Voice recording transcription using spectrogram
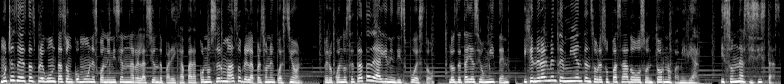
Muchas de estas preguntas son comunes cuando inician una relación de pareja para conocer más sobre la persona en cuestión, pero cuando se trata de alguien indispuesto, los detalles se omiten y generalmente mienten sobre su pasado o su entorno familiar. Y son narcisistas.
